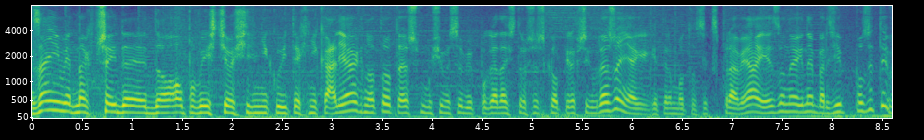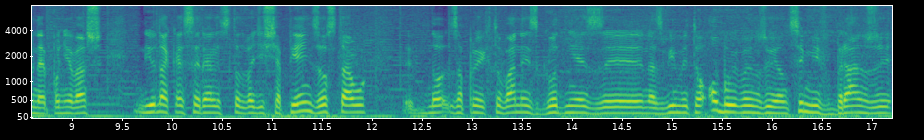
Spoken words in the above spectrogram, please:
Zanim jednak przejdę do opowieści o silniku i technikaliach, no to też musimy sobie pogadać troszeczkę o pierwszych wrażeniach, jakie ten motocykl sprawia, jest ono jak najbardziej pozytywne, ponieważ Junak SRL 125 został no, zaprojektowany zgodnie z, nazwijmy to, obowiązującymi w branży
